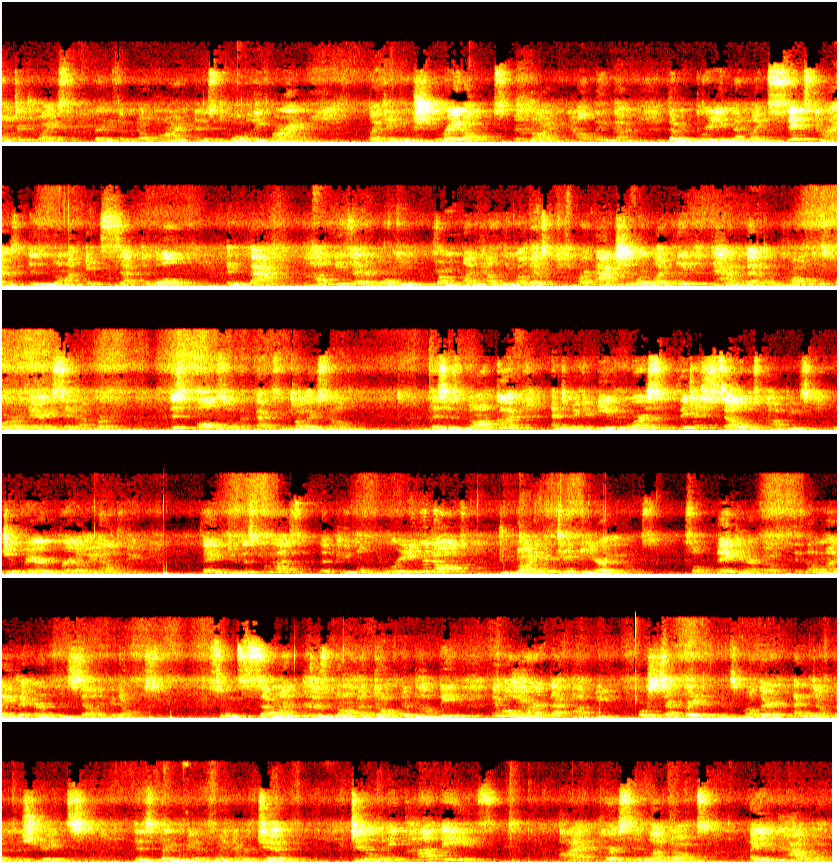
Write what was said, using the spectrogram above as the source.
once or twice brings them no harm and is totally fine. But taking stray dogs, not even helping them, then breeding them like six times is not acceptable. In fact, puppies that are born from unhealthy mothers are actually more likely to have medical problems or are very sick at birth. This also affects the mother's health. This is not good, and to make it even worse, they just sell those puppies, which are very rarely healthy. They do this because the people breeding the dogs do not even take care of the dogs. So all they care about is the money they earn from selling the dogs. So when someone does not adopt a puppy, they will hurt that puppy or separate it from its mother and dump it in the streets. This brings me to point number two. Too many puppies. I personally love dogs. I even have one.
